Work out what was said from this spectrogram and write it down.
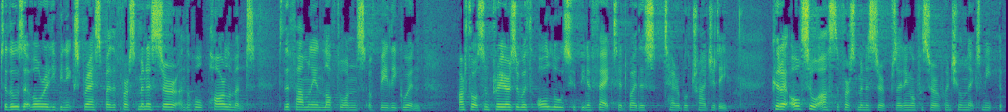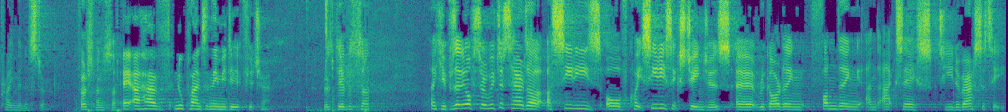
to those that have already been expressed by the First Minister and the whole Parliament to the family and loved ones of Bailey Gwynn. Our thoughts and prayers are with all those who have been affected by this terrible tragedy. Could I also ask the First Minister, Presiding Officer, when she'll next meet the Prime Minister? First Minister. Uh, I have no plans in the immediate future. Ms Davidson. Thank you. Presiding Officer, we've just heard a, a series of quite serious exchanges uh, regarding funding and access to university.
